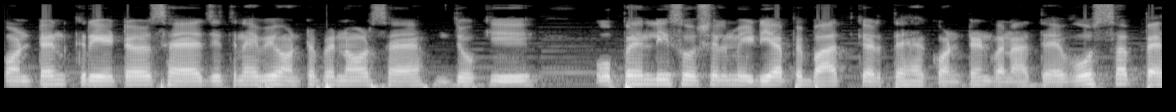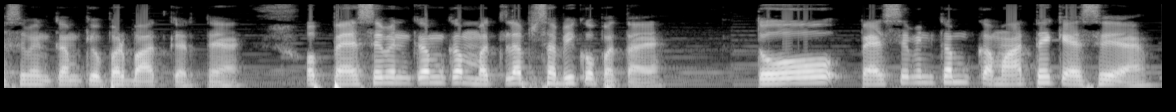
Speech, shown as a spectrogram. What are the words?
कंटेंट क्रिएटर्स हैं, जितने भी ऑन्टरप्रेनोर्स हैं, जो कि ओपनली सोशल मीडिया पे बात करते हैं कंटेंट बनाते हैं, वो सब पैसिव इनकम के ऊपर बात करते हैं। और पैसिव इनकम का मतलब सभी को पता है। तो पैसिव इनकम कमाते कैसे हैं?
